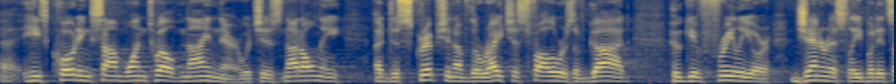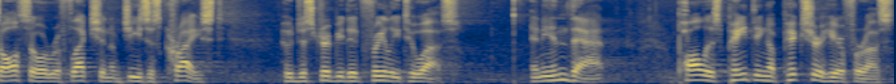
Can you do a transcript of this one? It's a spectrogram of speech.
uh, he's quoting Psalm 112 9 there, which is not only a description of the righteous followers of God who give freely or generously, but it's also a reflection of Jesus Christ who distributed freely to us. And in that, Paul is painting a picture here for us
